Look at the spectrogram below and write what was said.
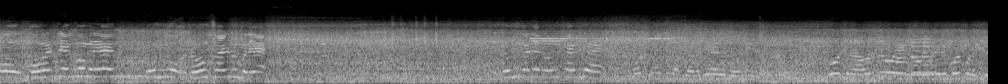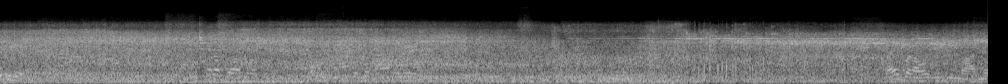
ओ ओवरटेक में बढ़िया है रॉन्ग साइड में है दोनों गाड़ियाँ रॉन्ग साइड में है मोटरसाइकिल लग गया दोनों ही है है भाई जी की मारने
